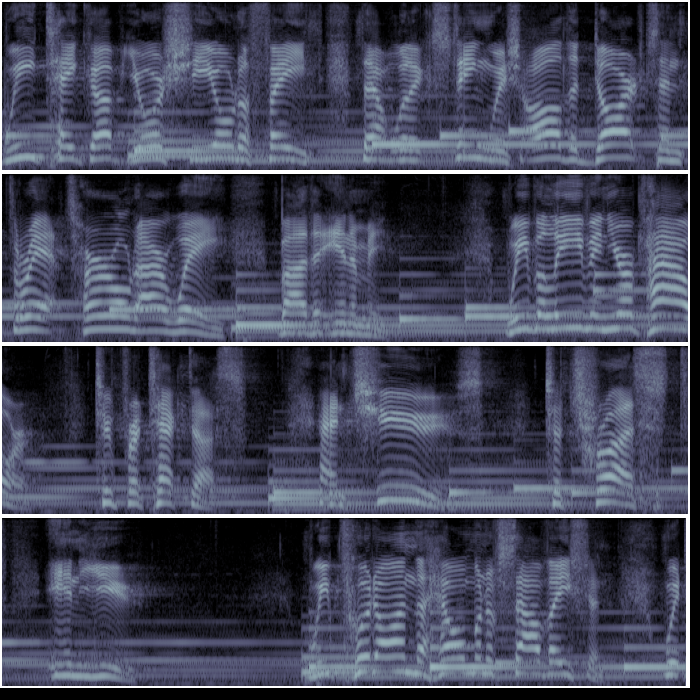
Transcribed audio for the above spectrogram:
we take up your shield of faith that will extinguish all the darts and threats hurled our way by the enemy. We believe in your power to protect us and choose to trust in you. We put on the helmet of salvation, which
